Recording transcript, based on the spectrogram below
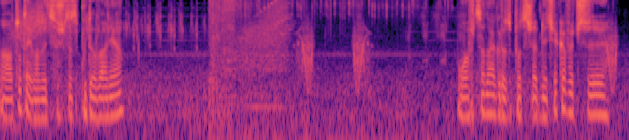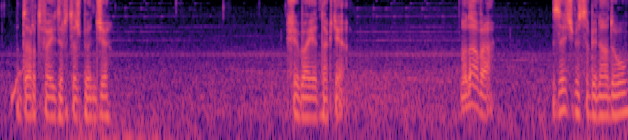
O, tutaj mamy coś do zbudowania. Łowca nagród potrzebny. Ciekawe, czy Darth Vader też będzie. Chyba jednak nie. No dobra. Zejdźmy sobie na dół.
